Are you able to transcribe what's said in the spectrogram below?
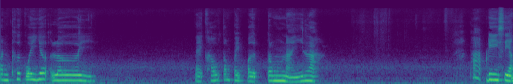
บันทึกไว้เยอะเลย แต่เขาต้องไปเปิดตรงไหนล่ะ ภาพดีเสียง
